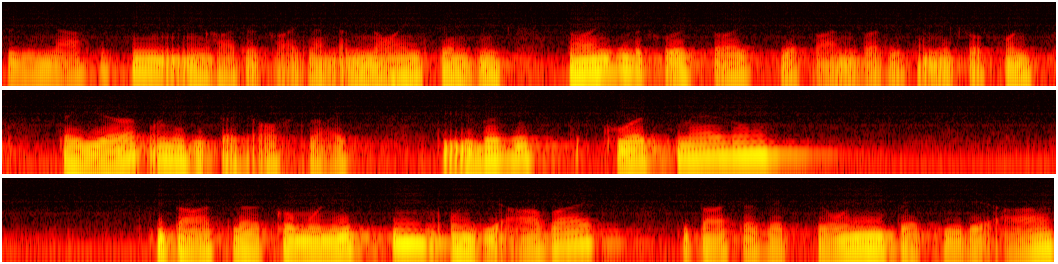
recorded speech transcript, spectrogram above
zu den Nachrichten in Radio Dreigland am 19.09. begrüßt euch. Hier verantwortlich am Mikrofon der Jörg und er gibt euch auch gleich die Übersicht, Kurzmeldung, die Basler Kommunisten und die Arbeit, die Basler Sektion der PDA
